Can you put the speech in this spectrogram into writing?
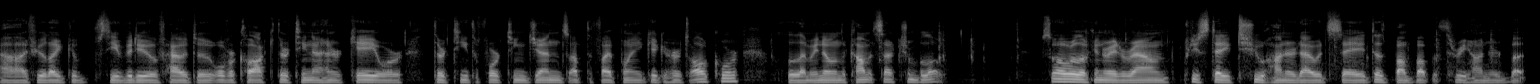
Uh, if you would like to see a video of how to overclock 13900K or 13th or 14th gens up to 5.8 gigahertz all core, let me know in the comment section below. So we're looking right around pretty steady 200 I would say. It does bump up to 300 but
